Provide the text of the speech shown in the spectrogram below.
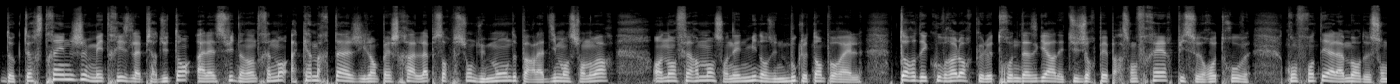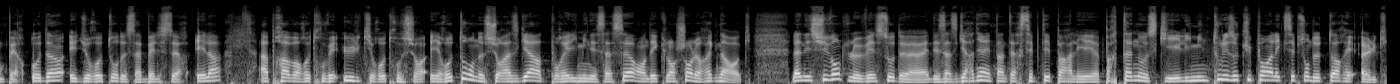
Doctor Strange maîtrise la pierre du temps à la suite d'un entraînement à Camartage. Il empêchera l'absorption du monde par la dimension noire en enfermant son ennemi dans une boucle temporelle. Thor découvre alors que le trône d'Asgard est usurpé par son frère, puis se retrouve confronté à la mort de son père Odin et du retour de sa belle-sœur Hela. Après avoir retrouvé Hulk, qui sur et retourne sur Asgard pour éliminer sa sœur en déclenchant le Ragnarok. L'année suivante, le vaisseau de- des Asgardiens est intercepté par, les, par Thanos, qui élimine tous les occupants à l'exception de Thor et Hulk.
